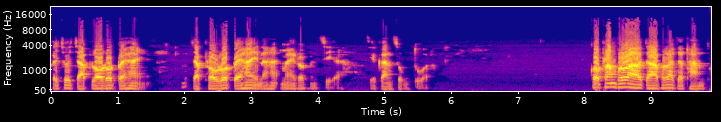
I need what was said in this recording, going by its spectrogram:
ไปช่วยจับล้อรถไปให้ จับเพลารถไปให้นะฮะ ไม่รถมันเสีย เสียการทรงตัว ก็พระพระราชาพระราชทานพ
